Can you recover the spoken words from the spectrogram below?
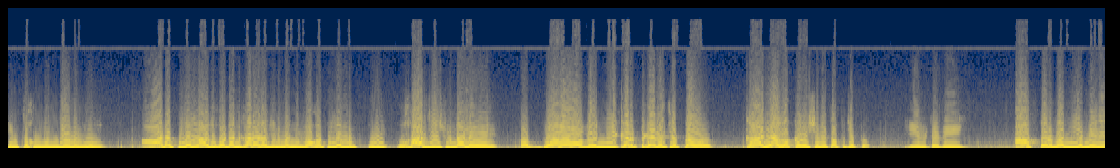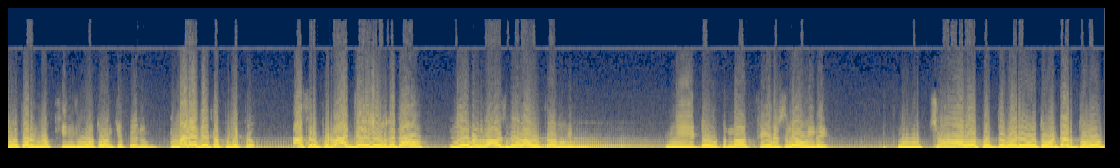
ఇంతకు ముందే నువ్వు ఆడపిల్లల్ని ఆదుకోవడానికి అరడజన మంది మగపిల్లల్ని పూ- పుహారు చేసి ఉండాలి. అబ్బా అవన్నీ కరెక్ట్ గానే చెప్పావు. కానీ ఆ ఒక్క విషయమే తప్పు చెప్పావు. ఏమిటది? ఆఫ్టర్ వన్ ఇయర్ నేను ఏమవుతాను కింగి అవుతావు అని చెప్పాను. మరి అదే తప్పు చెప్పావు. అసలు ఇప్పుడు రాజ్యాలు లేవు కదా? నేను రాజుని ఎలా అవుతాను? నీ డౌట్ నా ఫేస్లో ఉంది. నువ్వు చాలా పెద్దవాడు అవుతావు అంటే అర్థం.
